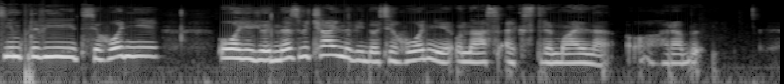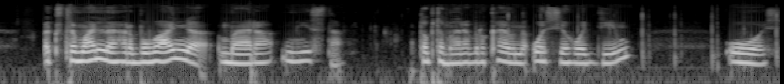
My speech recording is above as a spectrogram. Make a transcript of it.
Всім привіт! Сьогодні. Ой-ой-ой, незвичайне відео. Сьогодні у нас екстремальне граб... екстремальне грабування мера міста. Тобто мера Брукевна. Ось його дім. Ось.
